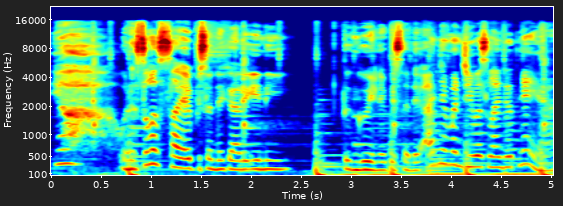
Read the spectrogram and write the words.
Ya, udah selesai episode kali ini. Tungguin episode Anyaman Jiwa selanjutnya ya.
